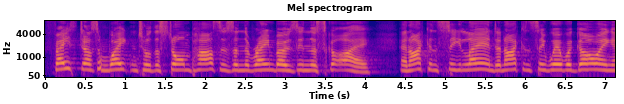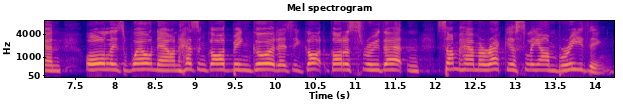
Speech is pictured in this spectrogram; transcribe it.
Faith doesn't wait until the storm passes and the rainbow's in the sky and I can see land and I can see where we're going and all is well now. And hasn't God been good as He got, got us through that? And somehow miraculously I'm breathing.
